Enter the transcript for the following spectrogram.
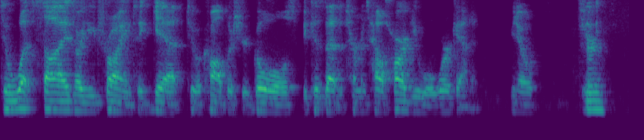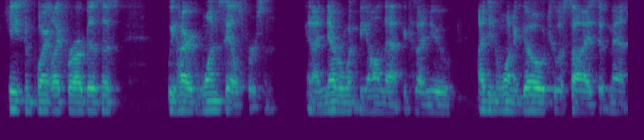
to what size are you trying to get to accomplish your goals because that determines how hard you will work at it. You know, sure. Case in point, like for our business, we hired one salesperson, and I never went beyond that because I knew I didn't want to go to a size that meant,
